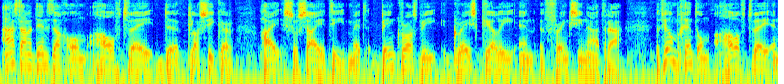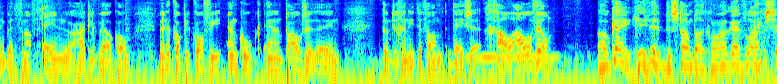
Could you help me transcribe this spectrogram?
Aanstaande dinsdag om half twee de klassieker High Society. Met Bing Crosby, Grace Kelly en Frank Sinatra. De film begint om half twee en u bent vanaf één uur hartelijk welkom. Met een kopje koffie, een koek en een pauze erin. Kunt u genieten van deze gouden oude film. Oké, de stoomboot kwam ook even langs,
